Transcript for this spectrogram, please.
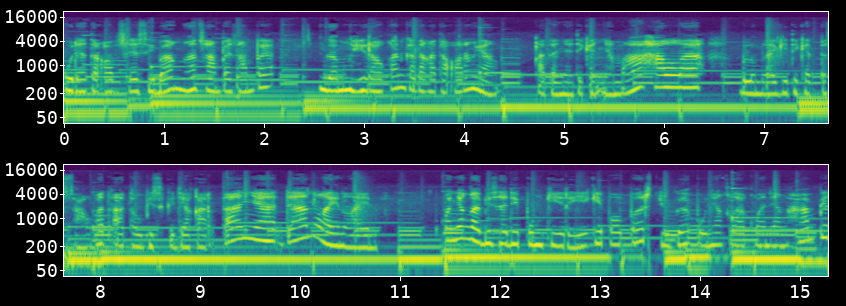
udah terobsesi banget sampai-sampai nggak menghiraukan kata-kata orang yang katanya tiketnya mahal lah, belum lagi tiket pesawat atau bis ke Jakartanya, dan lain-lain. Pokoknya nggak bisa dipungkiri, K-popers juga punya kelakuan yang hampir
